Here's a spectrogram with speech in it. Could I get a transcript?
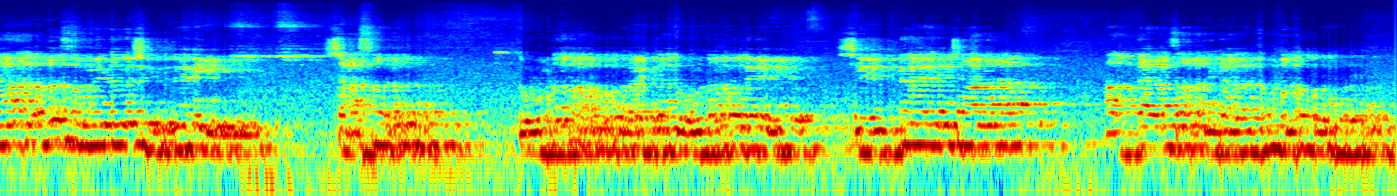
की असंवेदनशीलतेने शासन धोरण राबवत आहे धोरणामध्ये शेतकऱ्यांच्या हक्कांचा अधिकाराचं पद होतं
